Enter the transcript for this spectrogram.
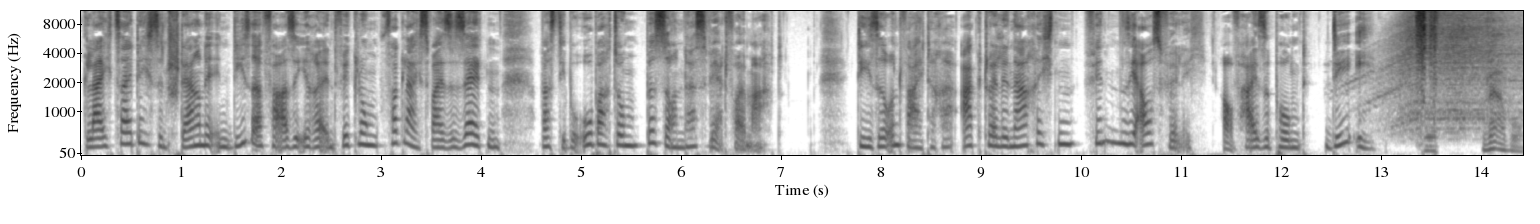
Gleichzeitig sind Sterne in dieser Phase ihrer Entwicklung vergleichsweise selten, was die Beobachtung besonders wertvoll macht. Diese und weitere aktuelle Nachrichten finden Sie ausführlich auf heise.de. Werbung.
